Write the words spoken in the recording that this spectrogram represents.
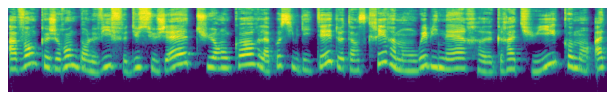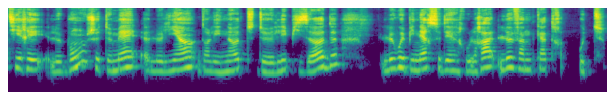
Avant que je rentre dans le vif du sujet, tu as encore la possibilité de t'inscrire à mon webinaire euh, gratuit Comment attirer le bon. Je te mets le lien dans les notes de l'épisode. Le webinaire se déroulera le 24 août.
